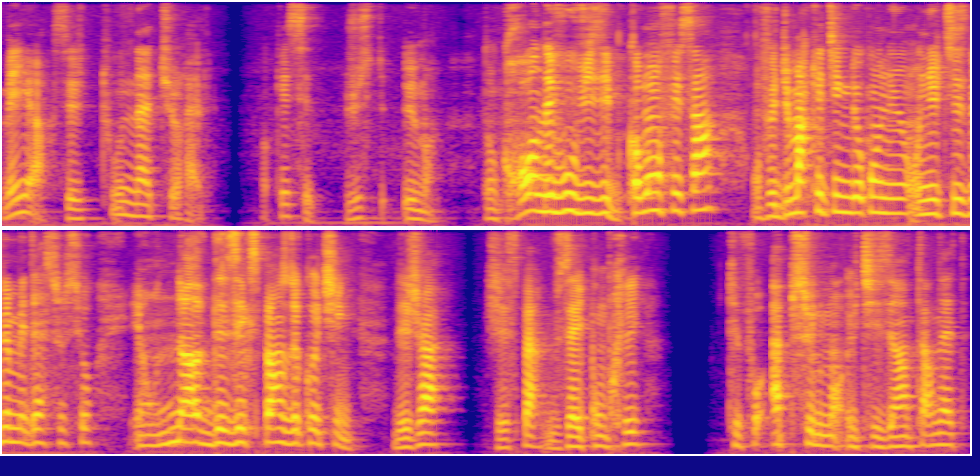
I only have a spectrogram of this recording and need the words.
meilleur. C'est tout naturel. C'est juste humain. Donc, rendez-vous visible. Comment on fait ça? On fait du marketing de contenu, on utilise les médias sociaux et on offre des expériences de coaching. Déjà, j'espère que vous avez compris qu'il faut absolument utiliser Internet.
